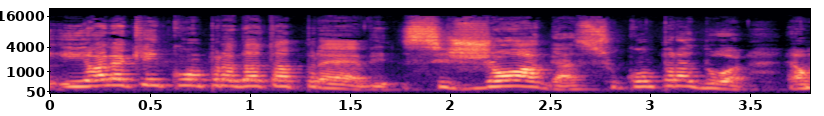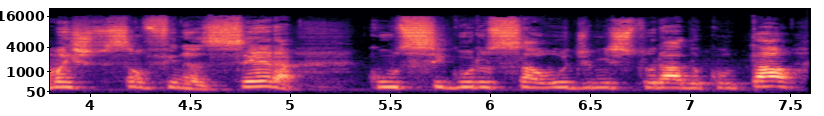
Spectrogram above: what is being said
E, e olha quem compra a DataPrev. Se joga, se o comprador é uma instituição financeira com seguro saúde misturado com tal,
